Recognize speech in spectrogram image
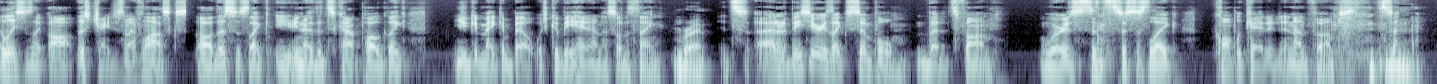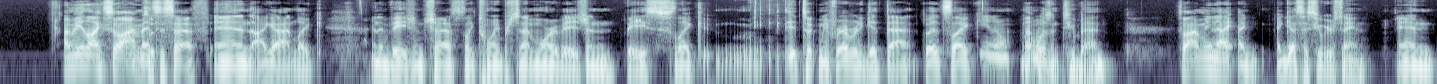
at least it's like, oh, this changes my flasks. Oh, this is like you, you know, that's kind of pog. Like, you could make a belt, which could be a headhunter sort of thing. Right. It's I don't know. BCRE is like simple, but it's fun. Whereas Synthesis is like complicated and unfun. so, mm. I mean, like, so I'm SSF and I got like an evasion chest, like 20% more evasion base. Like, it took me forever to get that, but it's like, you know, that wasn't too bad. So, I mean, I, I, I guess I see what you're saying. And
